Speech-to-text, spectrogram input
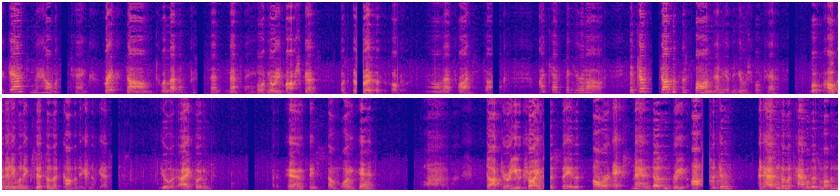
The gas in the helmet tank breaks down to 11% methane. Ordinary marsh gas? What's the rest of the formula? No, that's where I'm stuck. I can't figure it out. It just doesn't respond to any of the usual tests. Well, how could anyone exist on that combination of gases? You and I couldn't. But apparently someone can. Doctor, are you trying to say that our X-Man doesn't breathe oxygen and hasn't the metabolism of a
